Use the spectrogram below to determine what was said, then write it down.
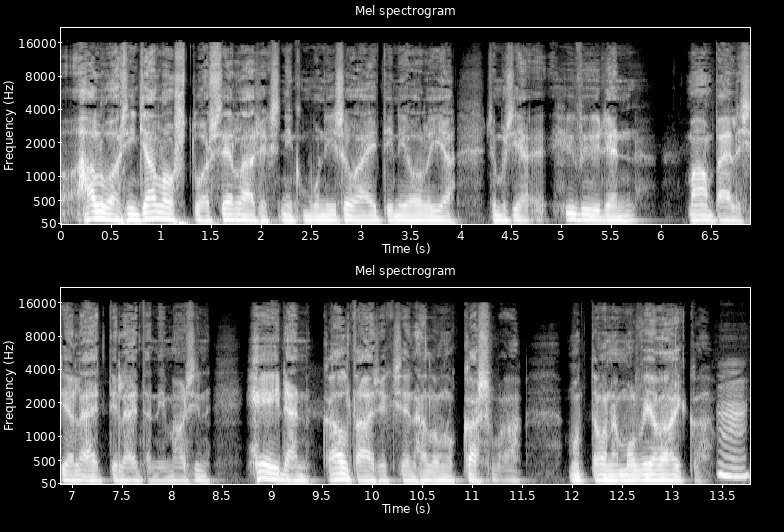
haluaisin jalostua sellaiseksi niin kuin mun isoäitini oli ja semmoisia hyvyyden maanpäällisiä lähettiläitä, niin mä olisin heidän kaltaisekseen halunnut kasvaa, mutta onhan mulla vielä aikaa. Mm.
